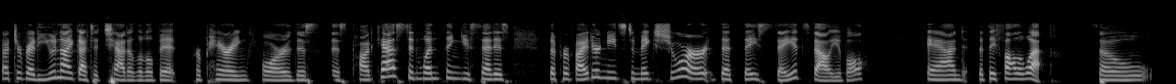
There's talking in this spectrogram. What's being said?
Dr. Reddy, you and I got to chat a little bit preparing for this this podcast, and one thing you said is the provider needs to make sure that they say it's valuable and that they follow up. So,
